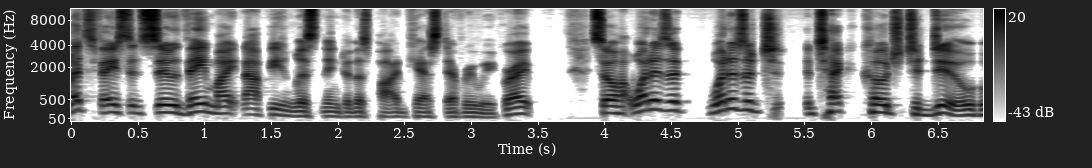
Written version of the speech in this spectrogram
let's face it, Sue, they might not be listening to this podcast every week, right? So what is a what is a, t- a tech coach to do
